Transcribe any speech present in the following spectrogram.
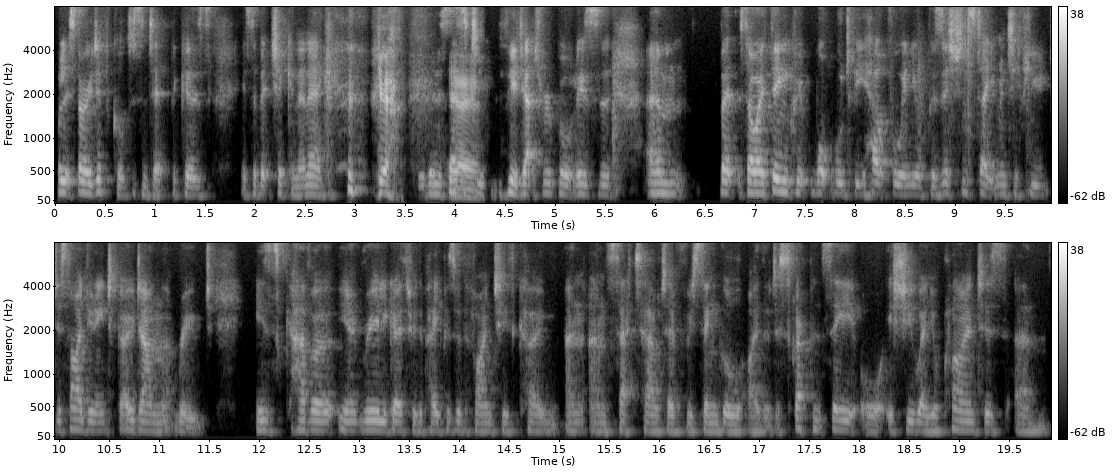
Well, it's very difficult, isn't it? Because it's a bit chicken and egg. Yeah. the necessity yeah, yeah. the pediatric report is. Um, but so I think what would be helpful in your position statement, if you decide you need to go down that route, is have a you know really go through the papers with a fine tooth comb and and set out every single either discrepancy or issue where your client is um,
